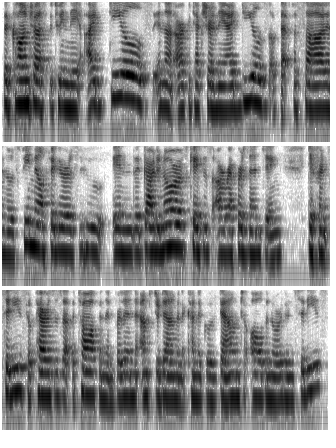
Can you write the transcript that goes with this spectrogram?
the contrast between the ideals in that architecture and the ideals of that facade and those female figures who in the Nord's cases are representing different cities. So Paris is at the top and then Berlin, Amsterdam, and it kind of goes down to all the northern cities.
